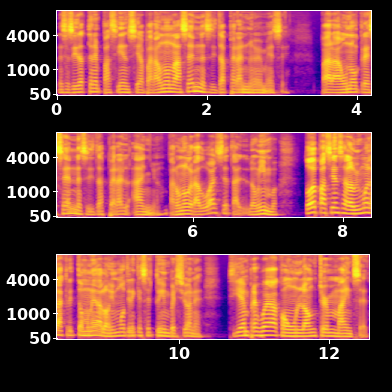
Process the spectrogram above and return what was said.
necesitas tener paciencia. Para uno nacer, necesitas esperar nueve meses. Para uno crecer, necesitas esperar años. Para uno graduarse, tal, lo mismo. Todo es paciencia, lo mismo en las criptomonedas, lo mismo tiene que ser tus inversiones. Siempre juega con un long-term mindset.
